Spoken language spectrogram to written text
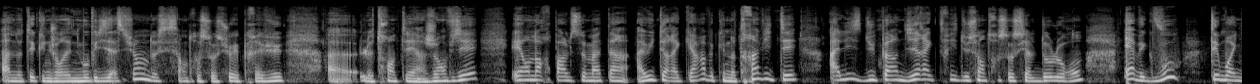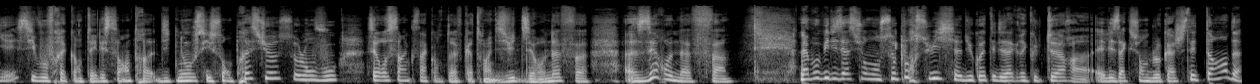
À noter qu'une journée de mobilisation de ces centres sociaux est prévue euh, le 31 janvier. Et on en reparle ce matin à 8h15 avec notre invitée Alice Dupin, directrice du centre social d'Oloron. Et avec vous, témoignez si vous fréquentez les centres. Dites-nous s'ils sont précieux selon vous. 05 59 98 09 09. La mobilisation se poursuit du côté des les agriculteurs et les actions de blocage s'étendent.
